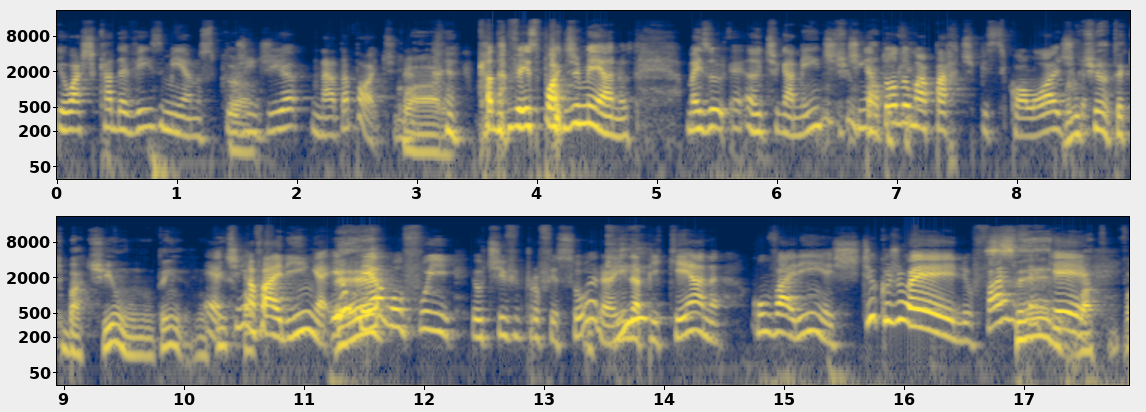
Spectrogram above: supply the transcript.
eu acho cada vez menos, porque Tá. hoje em dia nada pode, né? Claro. Cada vez pode menos. Mas o- antigamente tinha tinha papo toda que- uma parte Mas psicológica. não tinha até que batiam? Não tem? Não É, tem tinha espaço? varinha. Eu É? mesmo fui, eu tive professora, ainda pequena, com varinha, estica o joelho, faz não sei o Sério? quê.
